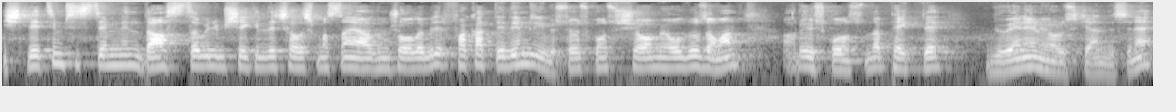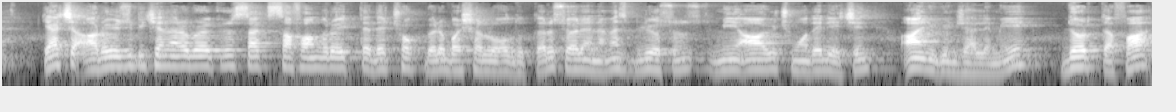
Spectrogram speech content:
işletim sisteminin daha stabil bir şekilde çalışmasına yardımcı olabilir. Fakat dediğimiz gibi söz konusu Xiaomi olduğu zaman arayüz konusunda pek de güvenemiyoruz kendisine. Gerçi arayüzü bir kenara bırakırsak saf Android'de de çok böyle başarılı oldukları söylenemez. Biliyorsunuz Mi A3 modeli için aynı güncellemeyi 4 defa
